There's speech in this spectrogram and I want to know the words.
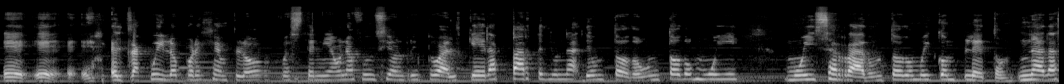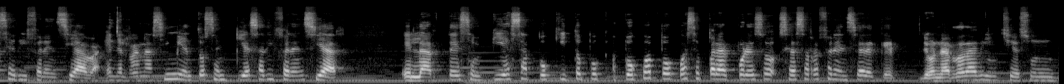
eh, eh, eh, el tracuilo, por ejemplo, pues tenía una función ritual que era parte de, una, de un todo, un todo muy, muy cerrado, un todo muy completo, nada se diferenciaba. En el Renacimiento se empieza a diferenciar, el arte se empieza poquito, poco a poco a separar, por eso se hace referencia de que Leonardo da Vinci es un,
